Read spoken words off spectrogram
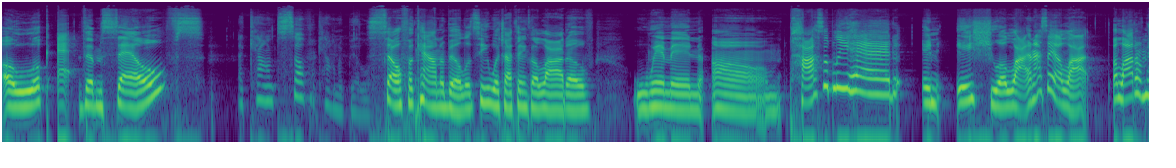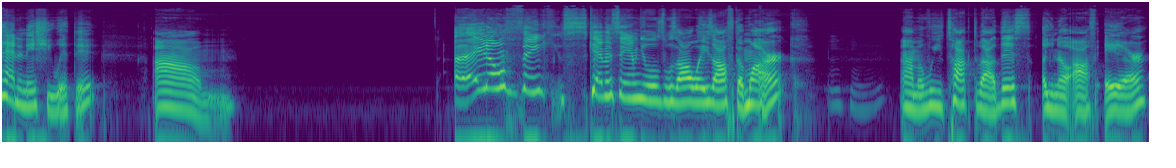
a look at themselves Account self accountability. self accountability, which I think a lot of women um possibly had an issue a lot. And I say a lot, a lot of them had an issue with it. Um I don't think Kevin Samuels was always off the mark. Um and we talked about this, you know, off air.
